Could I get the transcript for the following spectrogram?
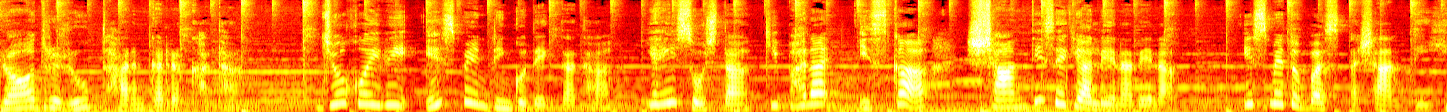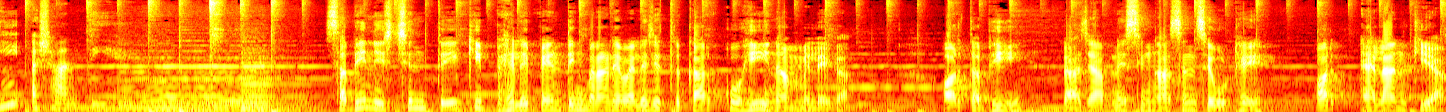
रौद्र रूप धारण कर रखा था। जो कोई भी इस पेंटिंग को देखता था, यही सोचता कि भला इसका शांति से क्या लेना देना। इसमें तो बस अशांति ही अशांति है। सभी निश्चिंत थे कि पहले पेंटिंग बनाने वाले चित्रकार को ही इनाम मिलेगा। और तभी राजा अपने सिंहासन से उठे और ऐलान किया।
